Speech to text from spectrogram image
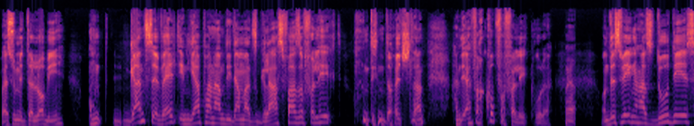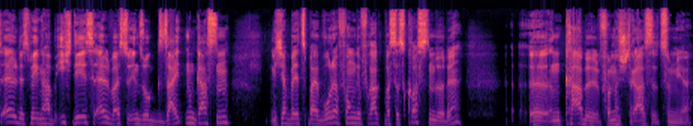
Weißt du, mit der Lobby. Und die ganze Welt, in Japan haben die damals Glasfaser verlegt und in Deutschland haben die einfach Kupfer verlegt, Bruder. Ja. Und deswegen hast du DSL, deswegen habe ich DSL, weißt du, in so Seitengassen. Ich habe jetzt bei Vodafone gefragt, was es kosten würde äh, ein Kabel von der Straße zu mir.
